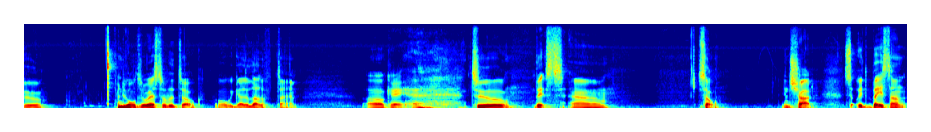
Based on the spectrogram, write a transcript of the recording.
to do all the rest of the talk. Oh, we got a lot of time. Okay, to this. Um, so, in short, so it's based on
